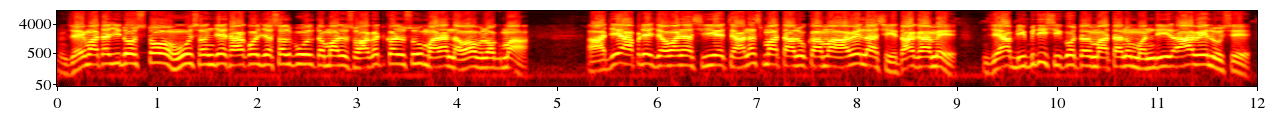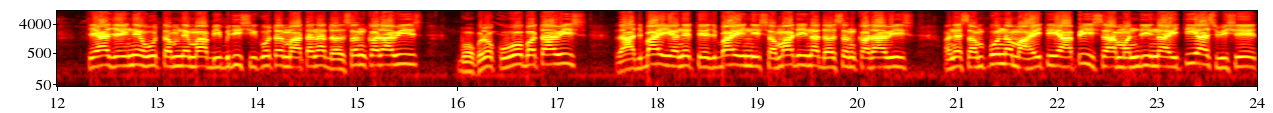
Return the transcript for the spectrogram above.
જય માતાજી દોસ્તો, હું સંજય ઠાકોર જસલપુર. તમારું સ્વાગત કરું છું મારા નવા વ્લોગમાં. આજે આપણે જવાના છીએ ચાનસમા તાલુકામાં આવેલા સેધા ગામે, જ્યાં બીબડી સિકોતર માતાનું મંદિર આવેલું છે. ત્યાં જઈને હું તમને માં બીબડી સિકોતર માતાના દર્શન કરાવીશ બોઘરો કૂવો બતાવીશ, રાજબાઈ અને તેજબાઈની સમાધિના દર્શન કરાવીશ અને સંપૂર્ણ માહિતી આપીશ આ મંદિરના ઇતિહાસ વિશે.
